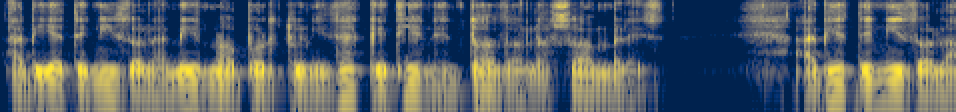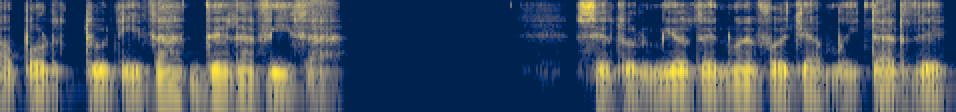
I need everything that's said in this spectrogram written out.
Había tenido la misma oportunidad que tienen todos los hombres. Había tenido la oportunidad de la vida. Se durmió de nuevo ya muy tarde,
